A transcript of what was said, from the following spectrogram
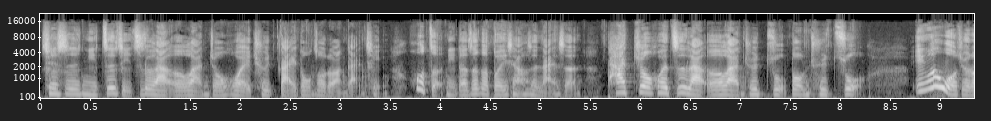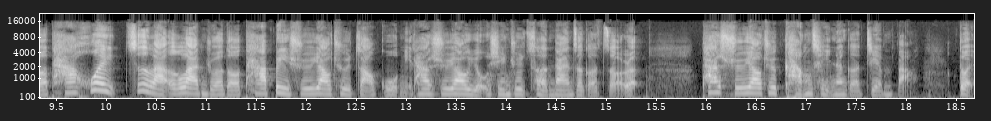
其实你自己自然而然就会去带动这段感情，或者你的这个对象是男生，他就会自然而然去主动去做，因为我觉得他会自然而然觉得他必须要去照顾你，他需要有心去承担这个责任，他需要去扛起那个肩膀。对，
